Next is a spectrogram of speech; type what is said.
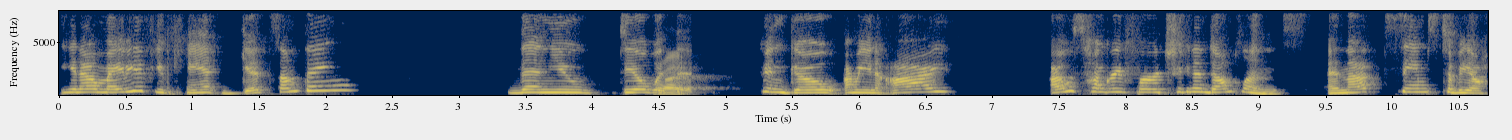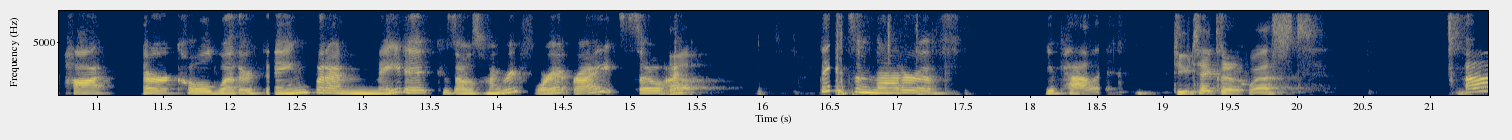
you know, maybe if you can't get something, then you deal with Right. it. You can go. I mean, I I was hungry for chicken and dumplings, and that seems to be a hot or a cold weather thing, but I made it because I was hungry for it, right? So I Yep. Think it's a matter of your palate. Do you take So- requests? If Uh,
